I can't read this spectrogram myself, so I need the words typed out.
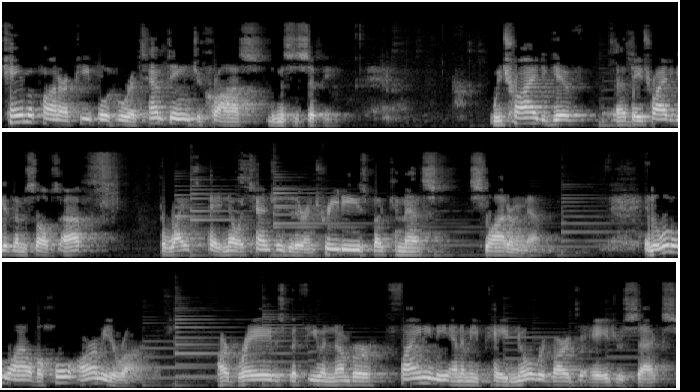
came upon our people who were attempting to cross the Mississippi. We tried to give, uh, they tried to give themselves up. The whites paid no attention to their entreaties, but commenced slaughtering them. In a little while, the whole army arrived. Our braves, but few in number, finding the enemy, paid no regard to age or sex,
